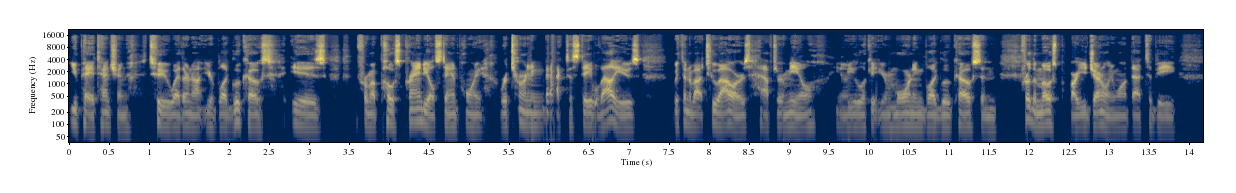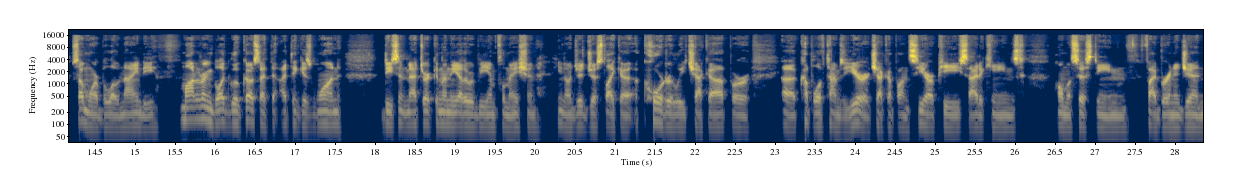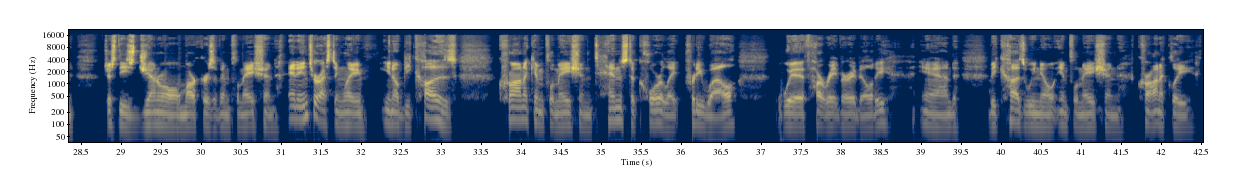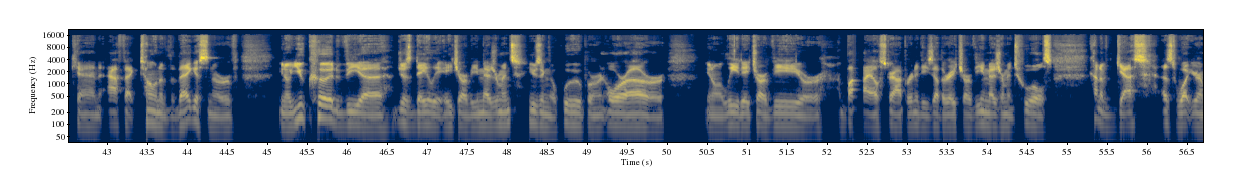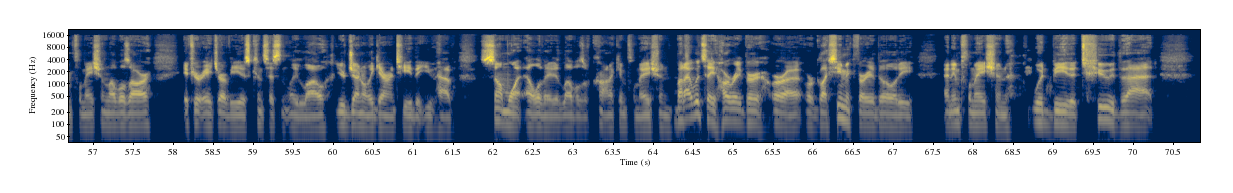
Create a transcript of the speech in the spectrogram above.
you pay attention to whether or not your blood glucose is, from a postprandial standpoint, returning back to stable values within about two hours after a meal. You know, you look at your morning blood glucose, and for the most part, you generally want that to be somewhere below 90. Monitoring blood glucose, I, th- I think, is one decent metric, and then the other would be inflammation. You know, j- just like a, a quarterly checkup or a couple of times a year, a checkup on CRP, cytokines, homocysteine, fibrinogen, just these general markers of inflammation. And interestingly, you know, because chronic inflammation tends to correlate pretty well with heart rate variability. And because we know inflammation chronically can affect tone of the vagus nerve, you know, you could via just daily HRV measurements using a Whoop or an Oura or you know, a Elite HRV or a BioStrap or any of these other HRV measurement tools, kind of guess as to what your inflammation levels are. If your HRV is consistently low, you're generally guaranteed that you have somewhat elevated levels of chronic inflammation. But I would say heart rate vari- or, uh, or glycemic variability and inflammation would be the two that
